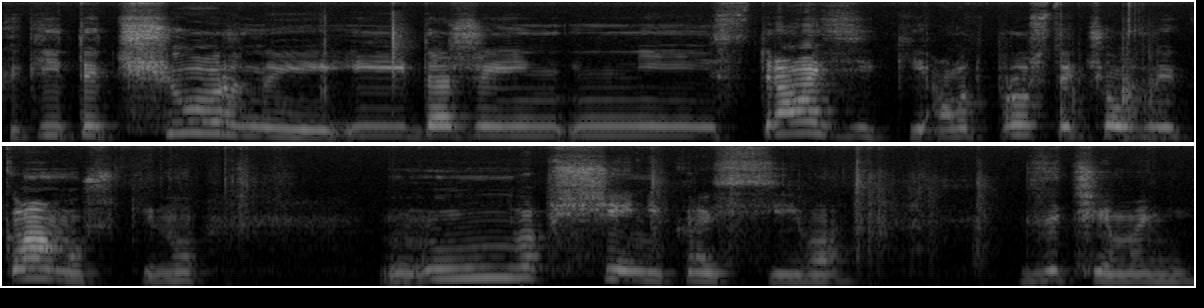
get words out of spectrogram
Какие-то черные и даже не стразики, а вот просто черные камушки. Ну, вообще некрасиво. Зачем они?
